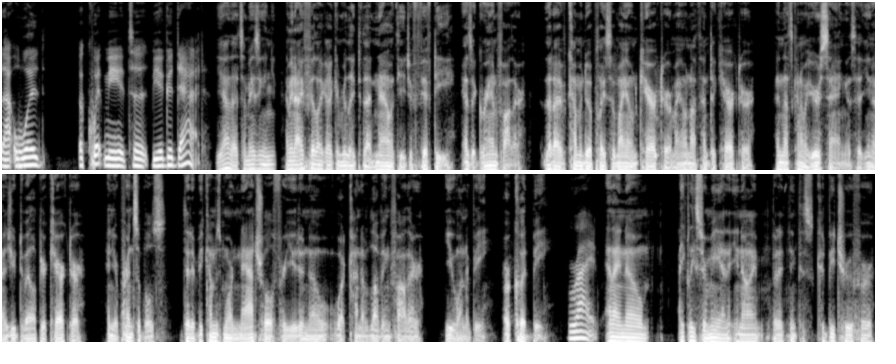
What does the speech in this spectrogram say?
that would equip me to be a good dad. Yeah, that's amazing. I mean, I feel like I can relate to that now at the age of 50 as a grandfather, that I've come into a place of my own character, my own authentic character. And that's kind of what you're saying is that, you know, as you develop your character and your principles, that it becomes more natural for you to know what kind of loving father you want to be or could be. Right. And I know, at least for me, and you know, I, but I think this could be true for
